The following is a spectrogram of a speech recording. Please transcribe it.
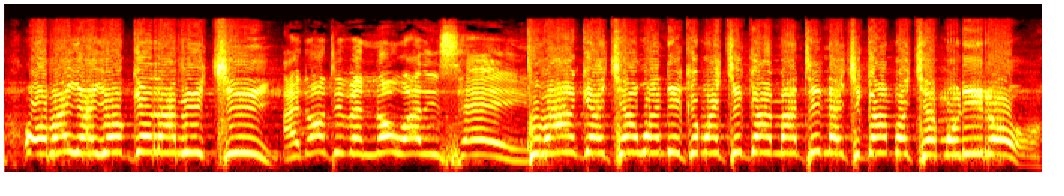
Bwe yatandika bwe oba yayogera biki I don't even know what he's saying. kubanga ekyawandiikibwa kigamba nti n'ekigambo kye muliro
